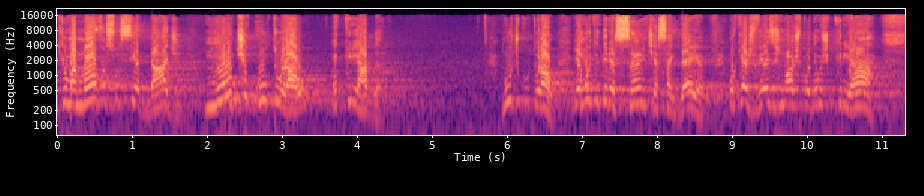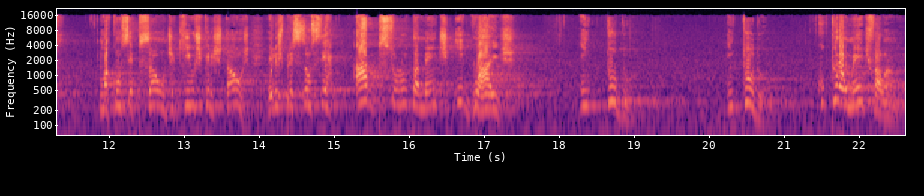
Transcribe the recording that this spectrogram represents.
que uma nova sociedade multicultural é criada multicultural. E é muito interessante essa ideia, porque às vezes nós podemos criar uma concepção de que os cristãos, eles precisam ser absolutamente iguais em tudo. Em tudo, culturalmente falando.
